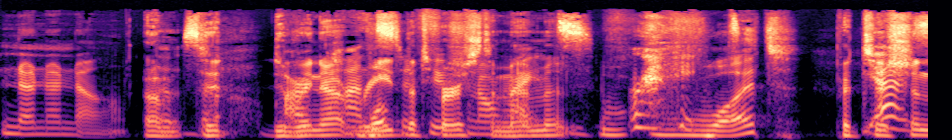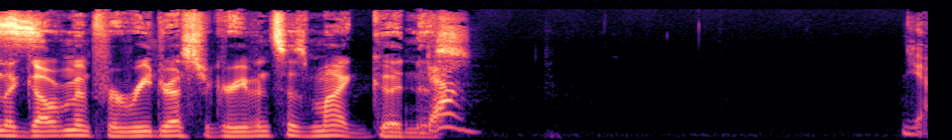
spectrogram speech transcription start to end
No, no, no. Um, did- did we not read the First constitutional Amendment? Right. what petition the government for redress of grievances. My goodness. Yeah. Yeah.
